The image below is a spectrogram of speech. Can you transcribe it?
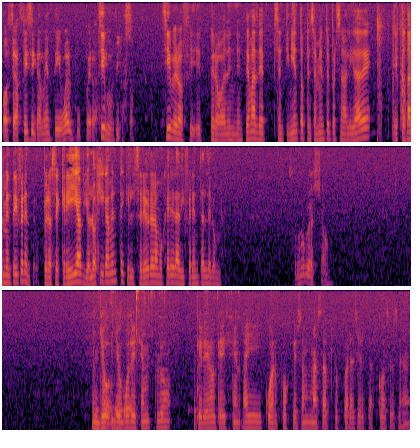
o sea, físicamente igual, pero así Sí, filosófico. Sí, pero pero en, en temas de sentimientos, pensamientos y personalidades es totalmente diferente. Pero se creía biológicamente que el cerebro de la mujer era diferente al del hombre. Yo, yo por ejemplo, creo que hay, gen- hay cuerpos que son más aptos para ciertas cosas. ¿eh?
